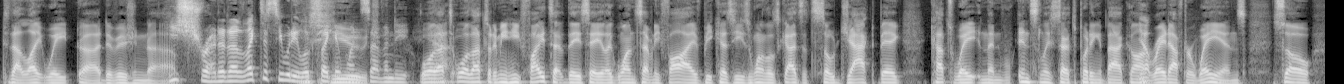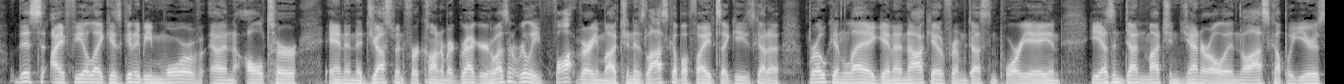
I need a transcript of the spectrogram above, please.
to that lightweight uh, division. Uh, He's shredded. I'd like to see what he looks He's like at 170. Well, that's well, that's what I mean. He fights at they say like 175 because he's one of those guys that's so jacked big, cuts weight, and then instantly starts putting it back on Yep. right after weigh-ins. So this I feel like is going to be more of an alter and an adjustment for Conor McGregor, who hasn't really fought very much in his last couple of fights. Like he's got a broken leg and a knockout from Dustin Poirier, and he hasn't done much in general in the last couple of years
